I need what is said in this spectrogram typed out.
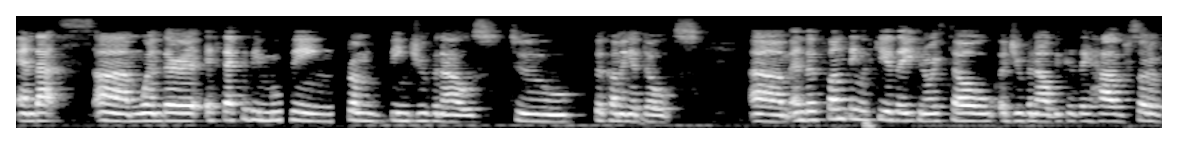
and that's um, when they're effectively moving from being juveniles to becoming adults. Um, and the fun thing with kea is that you can always tell a juvenile because they have sort of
